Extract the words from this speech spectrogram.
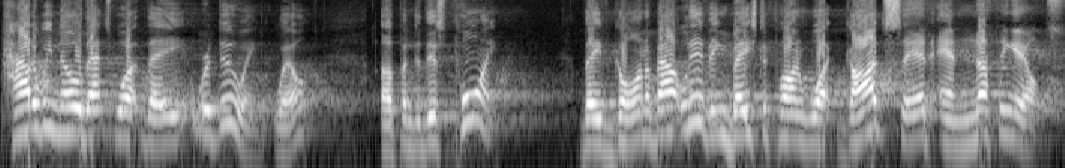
How do we know that's what they were doing? Well, up until this point, they've gone about living based upon what God said and nothing else.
